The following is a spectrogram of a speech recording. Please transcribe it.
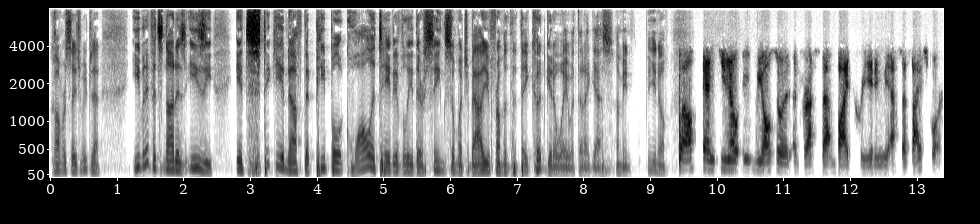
conversation we just had, even if it's not as easy, it's sticky enough that people qualitatively they're seeing so much value from it that they could get away with it. I guess. I mean, you know. Well, and you know, we also address that by creating the SSI score,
